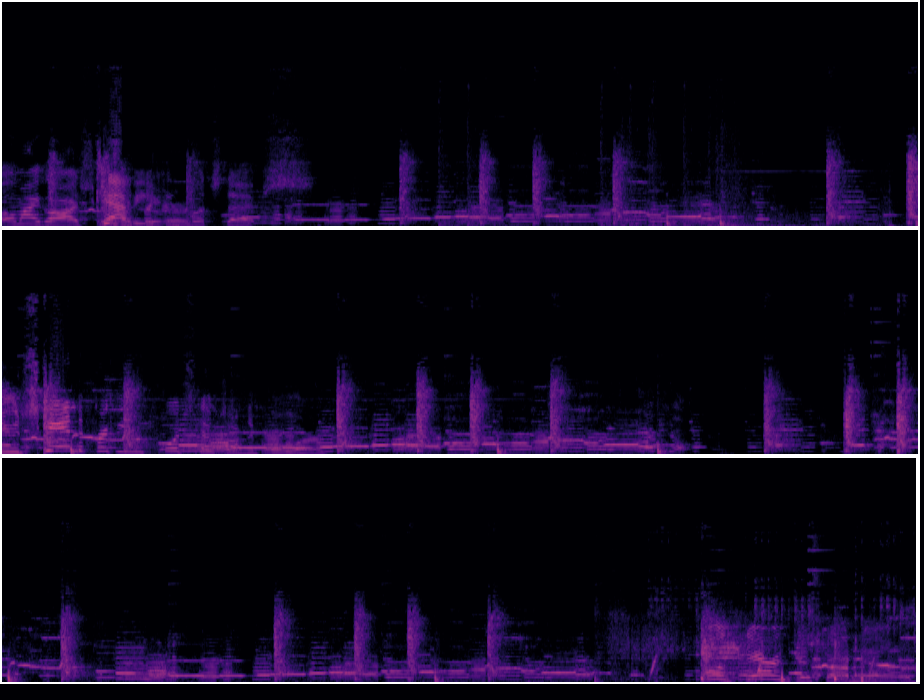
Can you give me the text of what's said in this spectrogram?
Oh my gosh. Caviar. Footsteps. Dude, scan the freaking footsteps on the floor. Look, Derek just got held.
